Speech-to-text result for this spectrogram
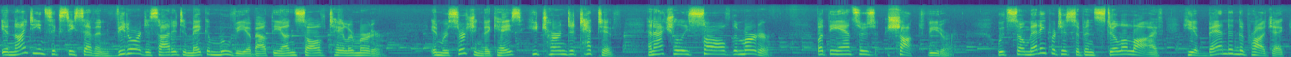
In 1967, Vidor decided to make a movie about the unsolved Taylor murder. In researching the case, he turned detective and actually solved the murder. But the answers shocked Vidor. With so many participants still alive, he abandoned the project,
